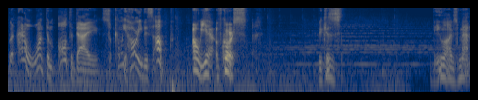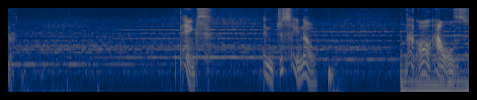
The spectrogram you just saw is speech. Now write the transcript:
But I don't want them all to die, so can we hurry this up? Oh, yeah, of course. Because bee lives matter. Thanks. And just so you know, not all owls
